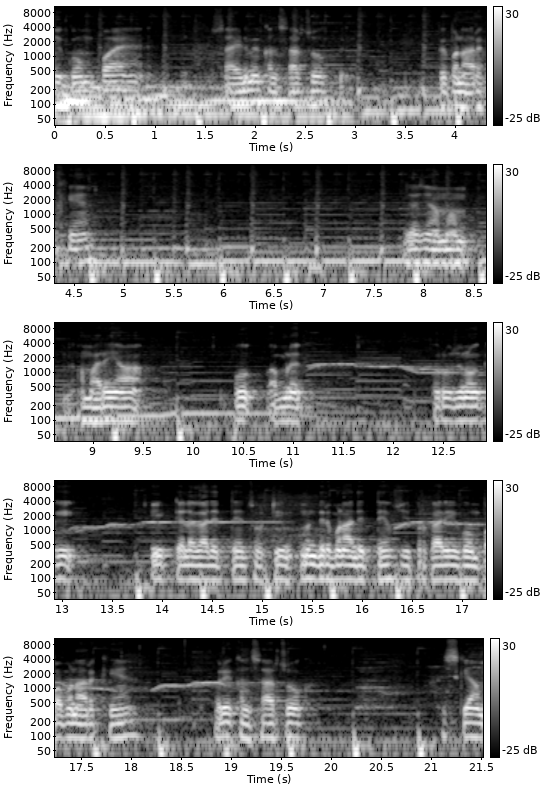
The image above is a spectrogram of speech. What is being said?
ये गोम्पा है, साइड में कलसार चौक पे बना रखे हैं। जैसे हम हम, हमारे यहाँ अपने पूर्वजनों की ईंटें लगा देते हैं, छोटी मंदिर बना देते हैं, उसी प्रकार ये गोम्पा बना रखे हैं और ये खलसार चौक। इसके हम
